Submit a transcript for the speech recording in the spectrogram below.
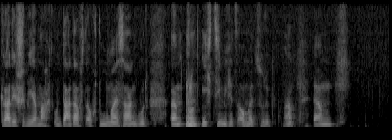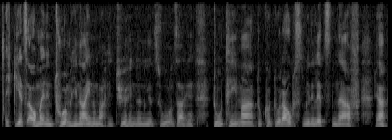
gerade schwer macht. Und da darfst auch du mal sagen, gut, ähm, ich ziehe mich jetzt auch mal zurück. Ne? Ähm, ich gehe jetzt auch mal in den Turm hinein und mache die Tür hinter mir zu und sage, du Thema, du, du raubst mir den letzten Nerv, ja,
